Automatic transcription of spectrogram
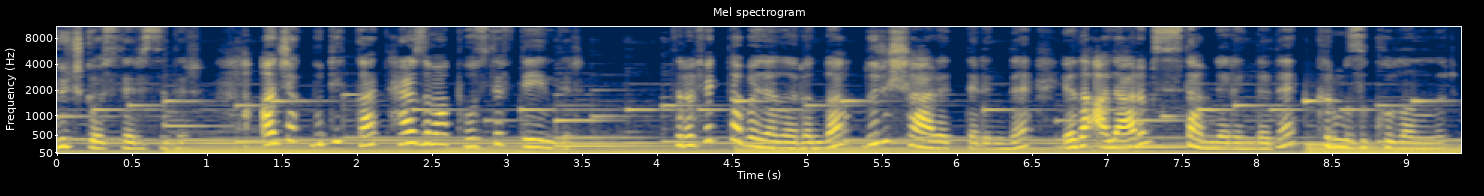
güç gösterisidir. Ancak bu dikkat her zaman pozitif değildir. Trafik tabelalarında, dur işaretlerinde ya da alarm sistemlerinde de kırmızı kullanılır.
